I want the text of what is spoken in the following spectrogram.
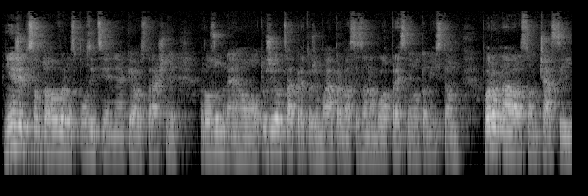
Nie, že by som to hovoril z pozície nejakého strašne rozumného otužilca, pretože moja prvá sezóna bola presne o tom istom. Porovnával som časy,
